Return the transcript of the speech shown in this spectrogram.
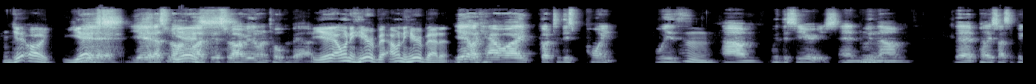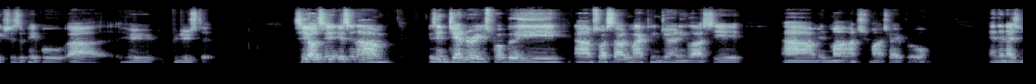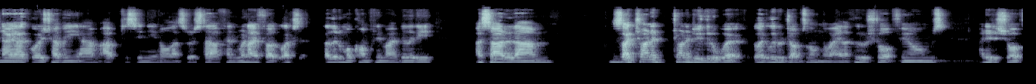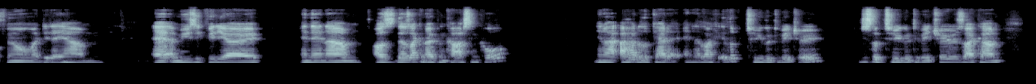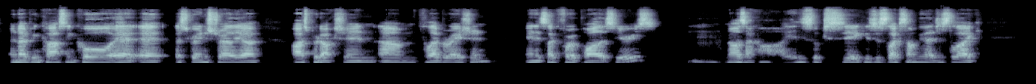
Yeah. Oh, yes. Yeah, yeah that's what I'm like. That's what I really want to talk about. Yeah. I want to hear about. I want to hear about it. Yeah, like how I got to this point with Hmm. um, with the series and with Mm. um, the Slicer Pictures, the people uh, who produced it. So yeah, I was in, it was in um, it was in January. It's probably um, so I started my acting journey last year um, in March, March April, and then as you know, like always traveling um, up to Sydney and all that sort of stuff. And when I felt like a little more confident in my ability, I started um, just like trying to trying to do little work, like little jobs along the way, like little short films. I did a short film. I did a um a, a music video, and then um I was there was like an open casting call, and I, I had a look at it, and it, like it looked too good to be true. It just looked too good to be true. It was like um an open casting call, a, a, a Screen Australia Ice Production um collaboration, and it's like for a pilot series. And I was like, oh, yeah, this looks sick. It's just like something that just like,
